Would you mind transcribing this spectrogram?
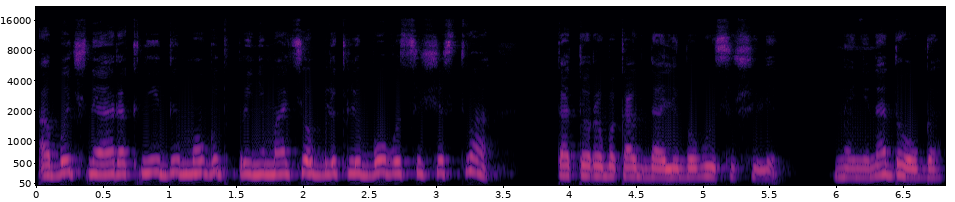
Обычные аракниды могут принимать облик любого существа, которого когда-либо высушили, но ненадолго,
